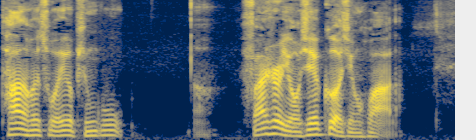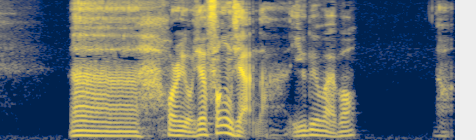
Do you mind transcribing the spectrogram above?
他呢会做一个评估啊，凡是有些个性化的，嗯，或者有些风险的，一律外包。啊，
